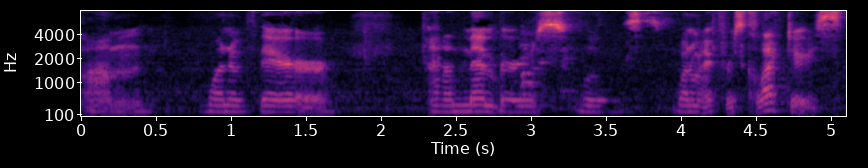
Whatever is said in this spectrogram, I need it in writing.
um, one of their uh, members was one of my first collectors,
